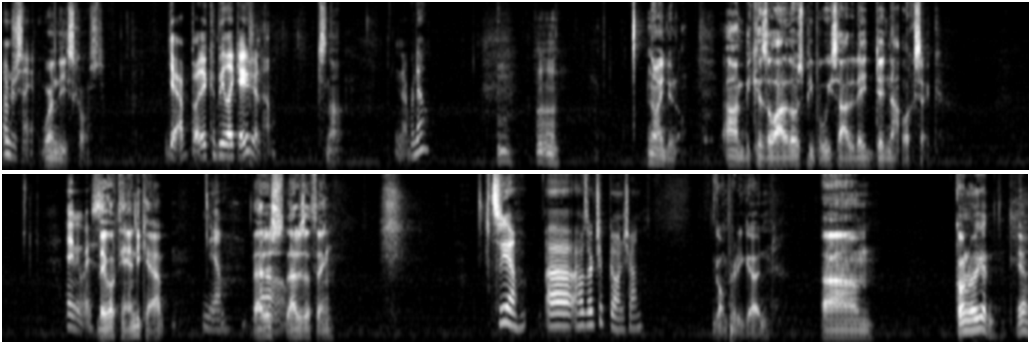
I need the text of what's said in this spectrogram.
I'm just saying. we're on the East Coast. Yeah, but it could be like Asia now. It's not. You never know. No, I do know. Um, because a lot of those people we saw today did not look sick. Anyways. They looked handicapped. yeah. That is Oh. that is a thing. So yeah, uh, how's our trip going, Shaun? Going pretty good. Um, going really good. Yeah.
